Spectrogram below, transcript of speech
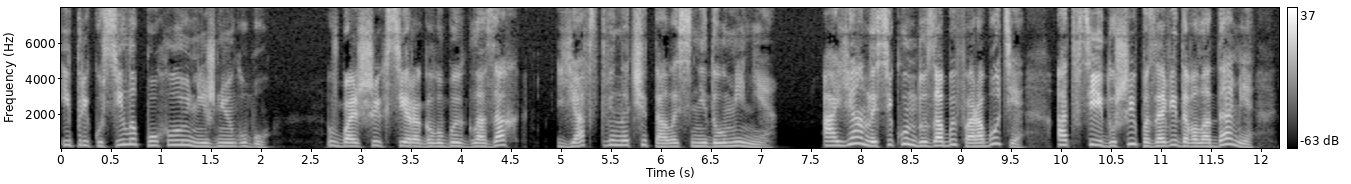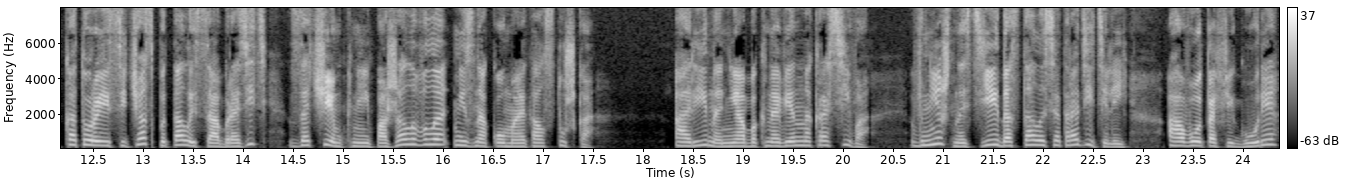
и прикусила пухлую нижнюю губу. В больших серо-голубых глазах явственно читалось недоумение. А я, на секунду забыв о работе, от всей души позавидовала даме, которая сейчас пыталась сообразить, зачем к ней пожаловала незнакомая толстушка. Арина необыкновенно красива. Внешность ей досталась от родителей – а вот о фигуре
